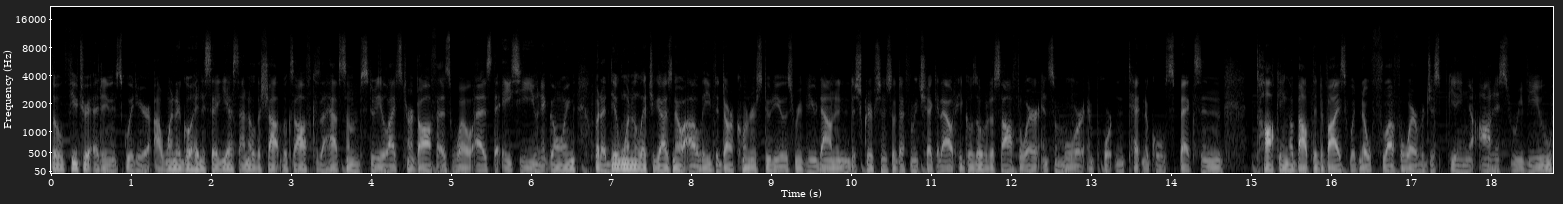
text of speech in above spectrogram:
So future editing squid here, I want to go ahead and say, yes, I know the shot looks off because I have some studio lights turned off as well as the AC unit going, but I did want to let you guys know I'll leave the Dark Corner Studios review down in the description, so definitely check it out. It goes over the software and some more important technical specs and talking about the device with no fluff or whatever, just getting an honest review.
